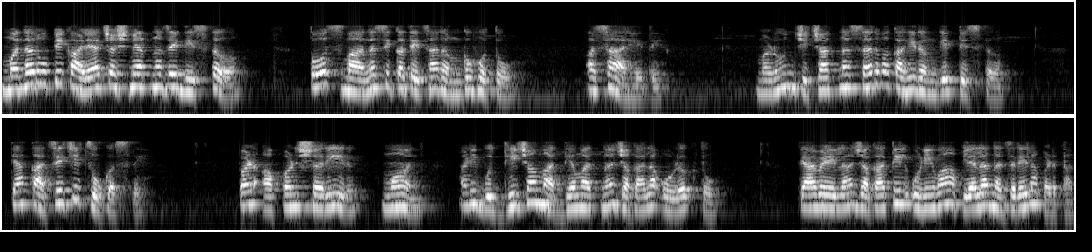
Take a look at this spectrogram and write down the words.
मनरूपी काळ्या चष्म्यातनं जे दिसतं तोच मानसिकतेचा रंग होतो. असं आहे ते. म्हणून जिच्यातनं सर्व काही रंगीत दिसतं त्या काचेची चूक असते. पण आपण शरीर मन आणि बुद्धीच्या माध्यमातनं जगाला ओळखतो. त्यावेळेला जगातील उणीवा आपल्याला नजरेला पडतात.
